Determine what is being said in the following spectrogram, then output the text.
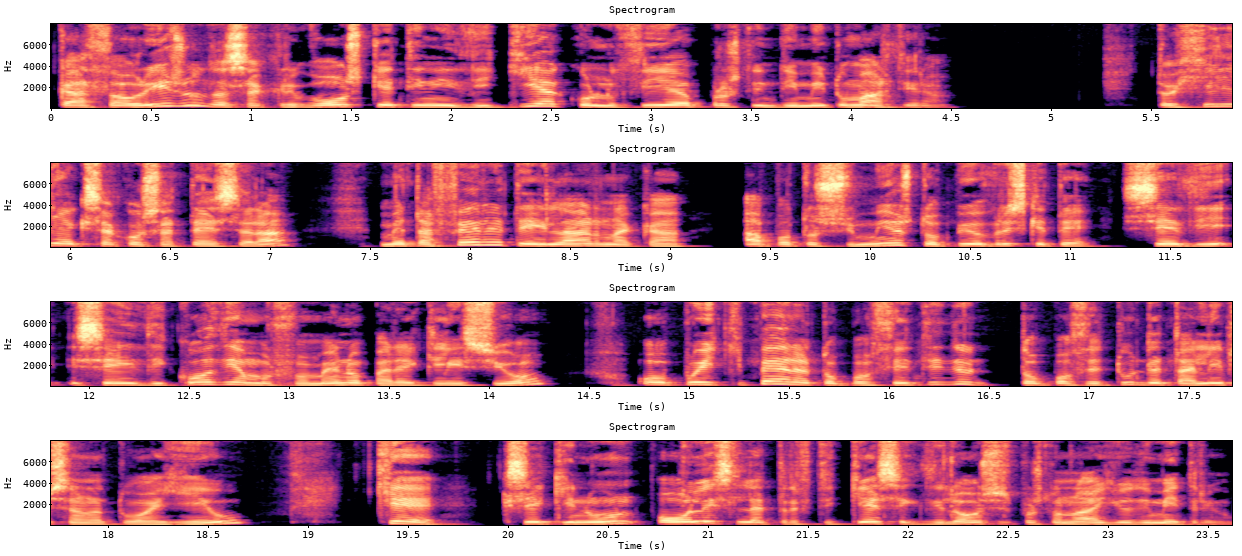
καθορίζοντας ακριβώς και την ειδική ακολουθία προς την τιμή του μάρτυρα. Το 1604 μεταφέρεται η Λάρνακα από το σημείο στο οποίο βρίσκεται σε, σε ειδικό διαμορφωμένο παρεκκλήσιο, όπου εκεί πέρα τοποθετούνται τα λείψανα του Αγίου και ξεκινούν όλες οι λατρευτικές εκδηλώσεις προς τον Άγιο Δημήτριο.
